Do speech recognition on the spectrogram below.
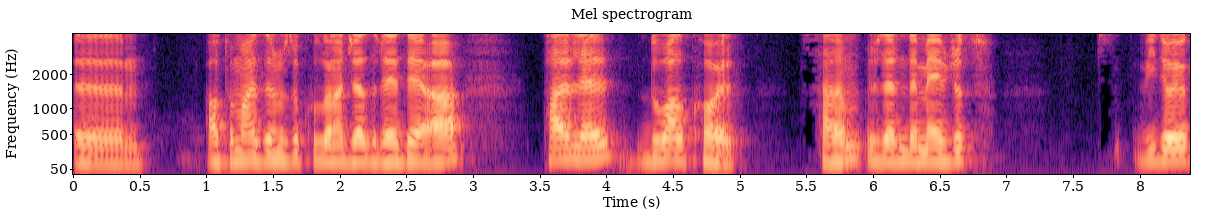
e, atomizerımızı kullanacağız. RDA Paralel Dual Coil sarım üzerinde mevcut. Videoyu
